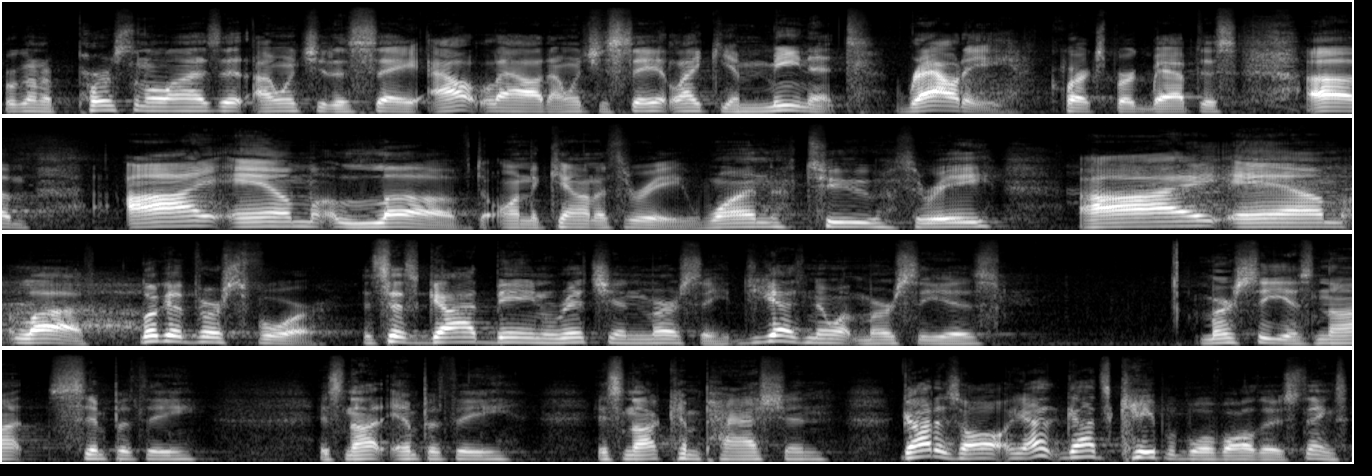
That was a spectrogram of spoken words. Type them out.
we're going to personalize it. I want you to say out loud, I want you to say it like you mean it. Rowdy. Clarksburg Baptist. Um, I am loved on the count of three. One, two, three. I am loved. Look at verse 4. It says, God being rich in mercy. Do you guys know what mercy is? Mercy is not sympathy, it's not empathy, it's not compassion. God is all God's capable of all those things.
